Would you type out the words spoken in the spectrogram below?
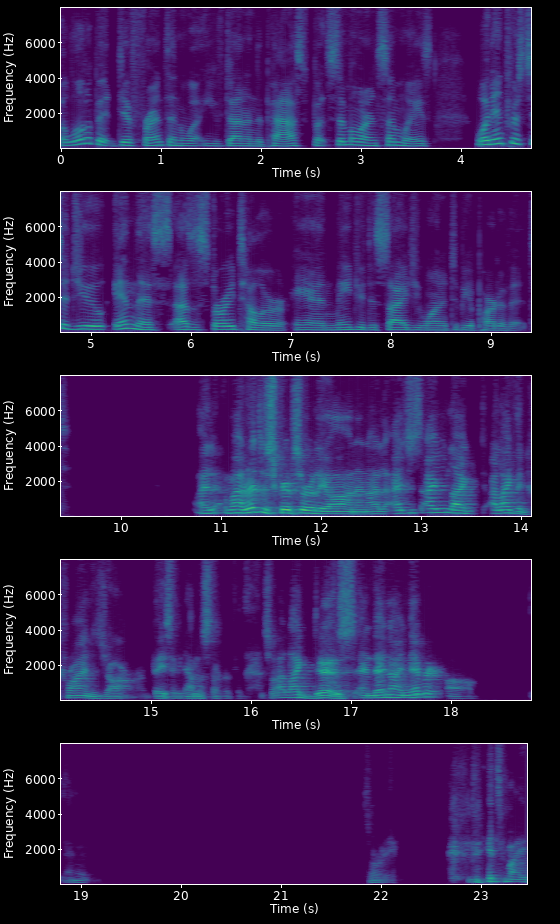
a little bit different than what you've done in the past, but similar in some ways. What interested you in this as a storyteller and made you decide you wanted to be a part of it? I, well, I read the scripts early on, and I, I just I like I like the crime genre. Basically, I'm a sucker for that. So I like this, and then I never. Oh, damn it! Sorry, it's my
